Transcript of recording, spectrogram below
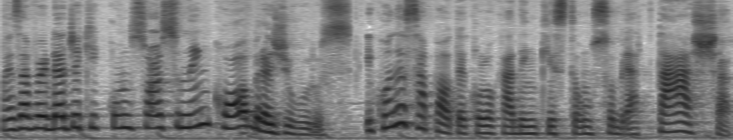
mas a verdade é que consórcio nem cobra juros. E quando essa pauta é colocada em questão sobre a taxa,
